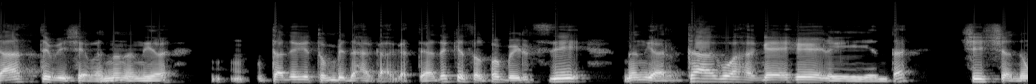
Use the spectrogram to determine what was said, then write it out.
ಜಾಸ್ತಿ ವಿಷಯವನ್ನು ನನಗೆ ತಲೆಗೆ ತುಂಬಿದ ಹಾಗಾಗತ್ತೆ. ಅದಕ್ಕೆ ಸ್ವಲ್ಪ ಬಿಡಿಸಿ ನನಗೆ ಅರ್ಥ ಆಗುವ ಹಾಗೆ ಹೇಳಿ ಅಂತ ಶಿಷ್ಯನು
